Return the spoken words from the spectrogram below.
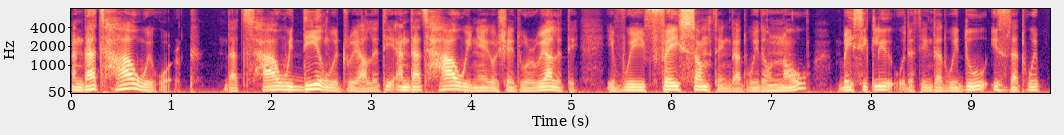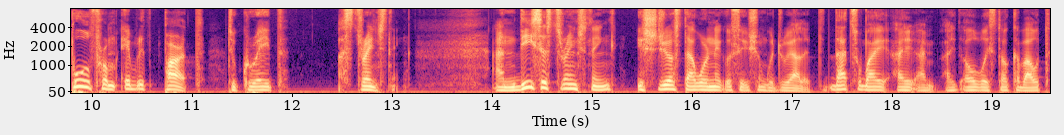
And that's how we work. That's how we deal with reality and that's how we negotiate with reality. If we face something that we don't know, basically the thing that we do is that we pull from every part to create a strange thing. And this strange thing is just our negotiation with reality. That's why I, I, I always talk about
